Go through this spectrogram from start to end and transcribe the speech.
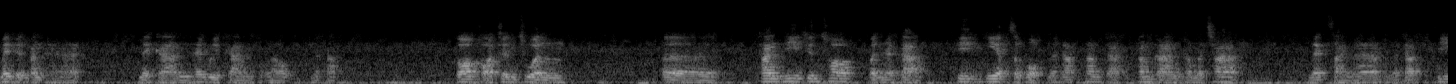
ไม่เป็นปัญหาในการให้บริการของเรานะครับ ก็ขอเชิญชวน ท่านที่ชื่นชอบบรรยากาศที่เงียบสงบนะครับท่ามกลางท่ามกลางธรรมชาติและสายน้ำนะครับ ที่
